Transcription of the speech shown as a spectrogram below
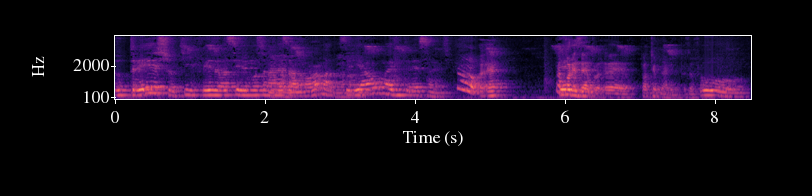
do trecho que fez ela se emocionar uhum. dessa forma, uhum. seria algo mais interessante. Não, é. Mas, por exemplo, é, pode terminar depois eu falo. O,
